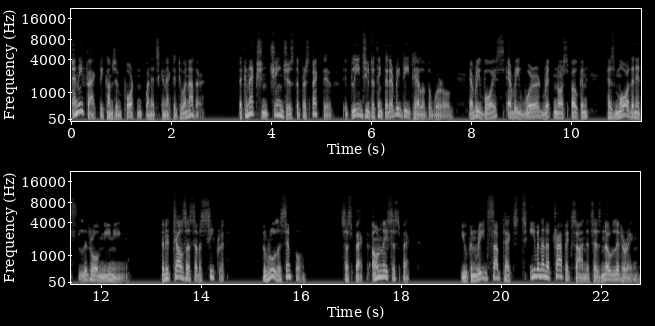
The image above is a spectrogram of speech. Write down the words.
Any fact becomes important when it's connected to another. The connection changes the perspective. It leads you to think that every detail of the world, every voice, every word, written or spoken, has more than its literal meaning, that it tells us of a secret. The rule is simple. Suspect, only suspect. You can read subtexts even in a traffic sign that says no littering.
